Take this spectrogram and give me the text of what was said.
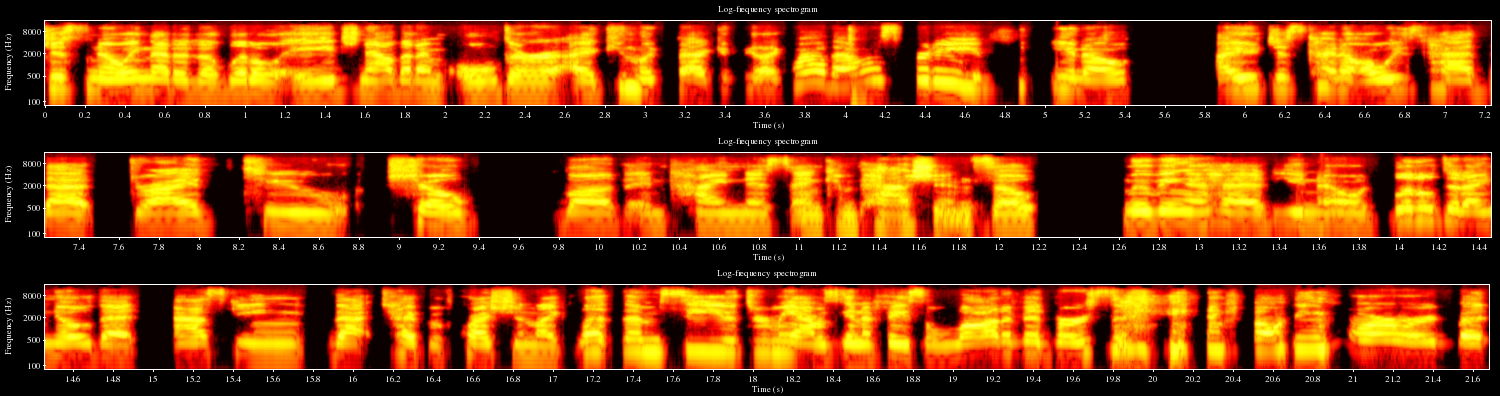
just knowing that at a little age now that I'm older I can look back and be like wow that was pretty you know? I just kind of always had that drive to show love and kindness and compassion. So moving ahead you know little did I know that asking that type of question like let them see you through me I was going to face a lot of adversity going forward but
